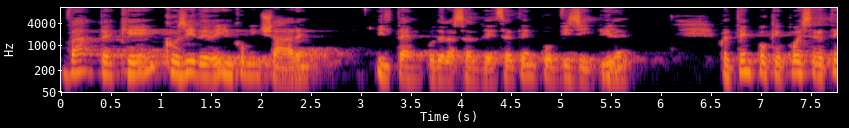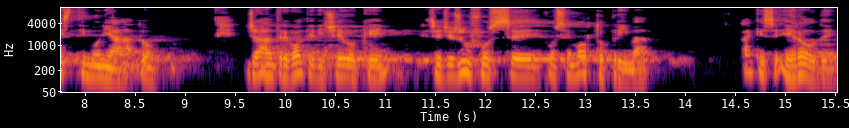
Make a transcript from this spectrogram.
va perché così deve incominciare il tempo della salvezza, il tempo visibile, quel tempo che può essere testimoniato. Già altre volte dicevo che se Gesù fosse, fosse morto prima, anche se Erode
